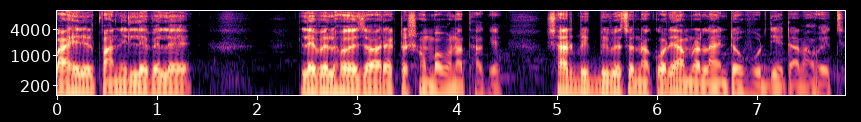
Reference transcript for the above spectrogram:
বাইরের পানির লেভেলে লেভেল হয়ে যাওয়ার একটা সম্ভাবনা থাকে। সার্বিক বিবেচনা করে আমরা লাইনটা উপর দিয়ে টানা হয়েছে।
